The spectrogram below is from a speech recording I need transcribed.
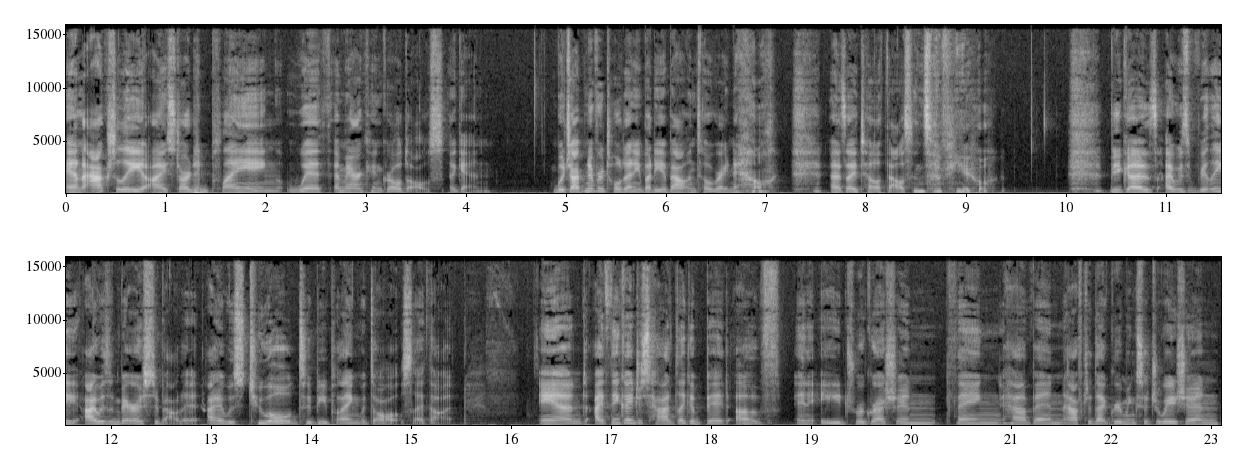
And actually, I started playing with American Girl dolls again, which I've never told anybody about until right now, as I tell thousands of you. because I was really I was embarrassed about it. I was too old to be playing with dolls, I thought. And I think I just had like a bit of an age regression thing happen after that grooming situation.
